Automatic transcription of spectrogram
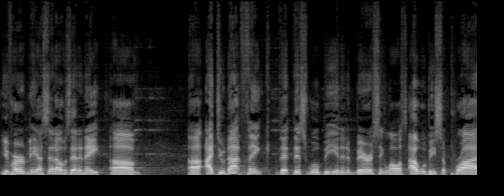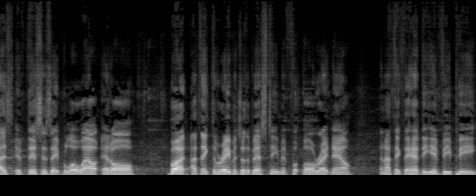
you've heard me. I said I was at an eight. Um, uh, I do not think that this will be an embarrassing loss. I would be surprised if this is a blowout at all. But I think the Ravens are the best team in football right now, and I think they have the MVP.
